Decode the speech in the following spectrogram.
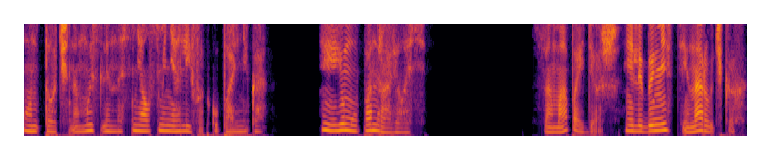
Он точно мысленно снял с меня лиф от купальника и ему понравилось. «Сама пойдешь или донести на ручках?»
